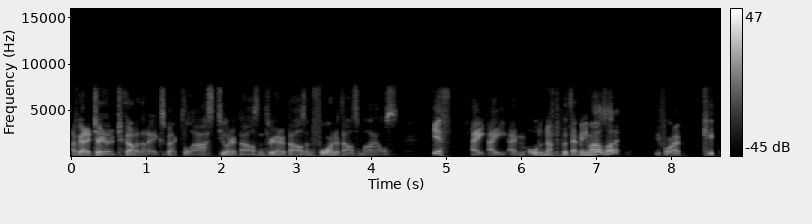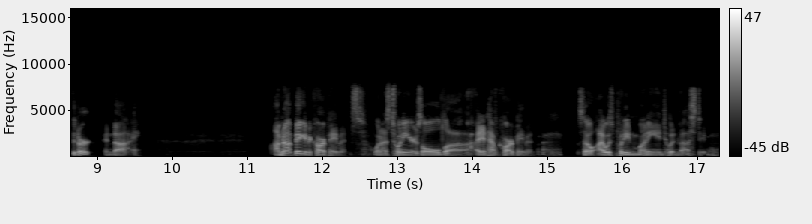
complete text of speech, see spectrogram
I've got a Toyota Tacoma that I expect to last 200,000, 300,000, 400,000 miles. If I, I, I'm old enough to put that many miles on it before I kick the dirt and die. I'm not big into car payments. When I was 20 years old, uh, I didn't have car payment. So I was putting money into investing.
